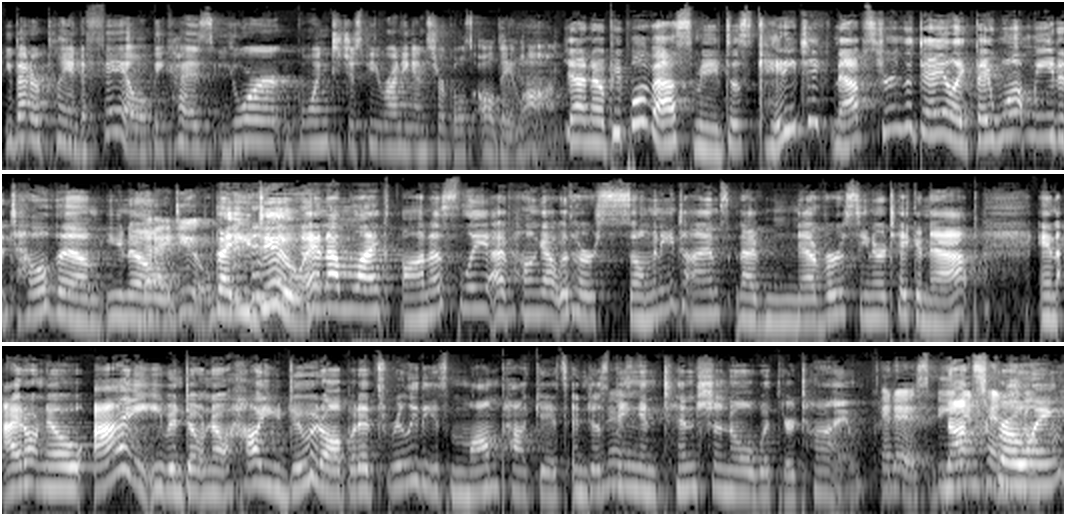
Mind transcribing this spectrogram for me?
you better plan to fail because you're going to just be running in circles all day long. Yeah, no, people have asked me, does Katie take naps during the day? Like they want me to tell them, you know, That I do. That you do. and I'm like, honestly, I've hung out with her so many times and I've never seen her take a nap. And I don't know, I even don't know how you do it all, but it's really these mom pockets and just being intentional with your time. It is being Not scrolling.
